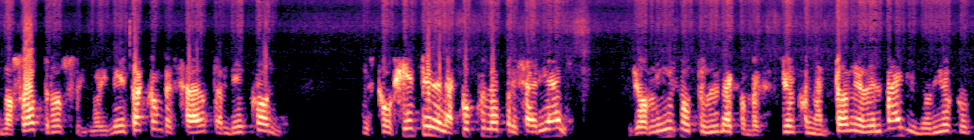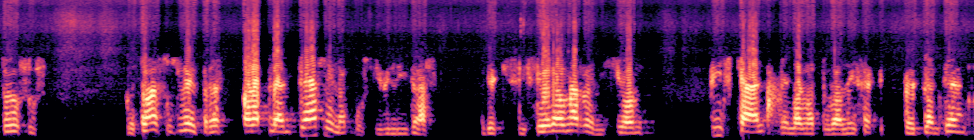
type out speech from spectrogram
nosotros, el movimiento ha conversado también con, pues, con gente de la cúpula empresarial. Yo mismo tuve una conversación con Antonio del Valle, y lo digo con todos sus, con todas sus letras, para plantearle la posibilidad de que se hiciera una revisión fiscal de la naturaleza que estoy planteando.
